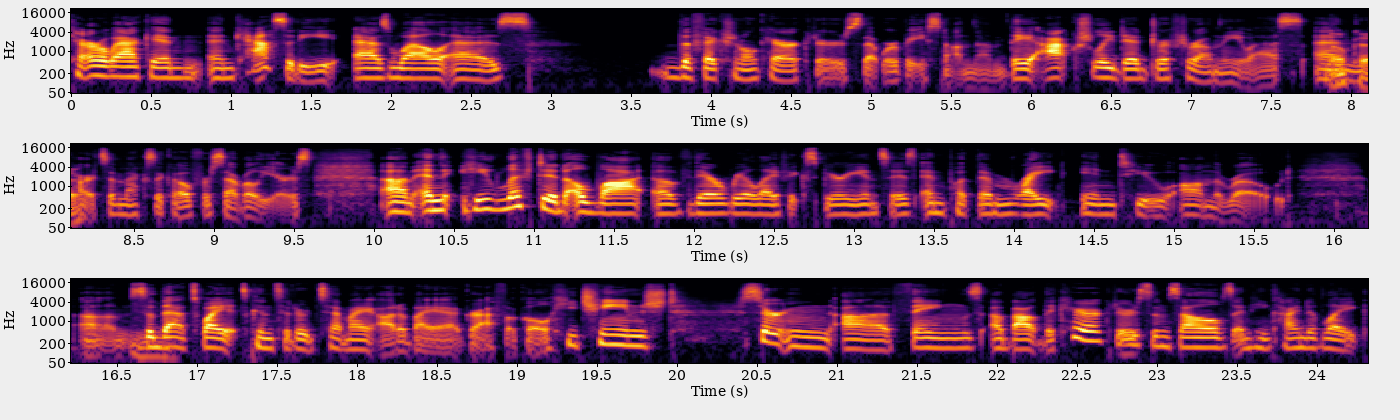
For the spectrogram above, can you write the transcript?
Kerouac and, and Cassady, as well as the fictional characters that were based on them. They actually did drift around the US and Okay. parts of Mexico for several years. Um, and he lifted a lot of their real life experiences and put them right into On the Road. Um, so that's why it's considered semi autobiographical. He changed certain uh, things about the characters themselves and he kind of like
